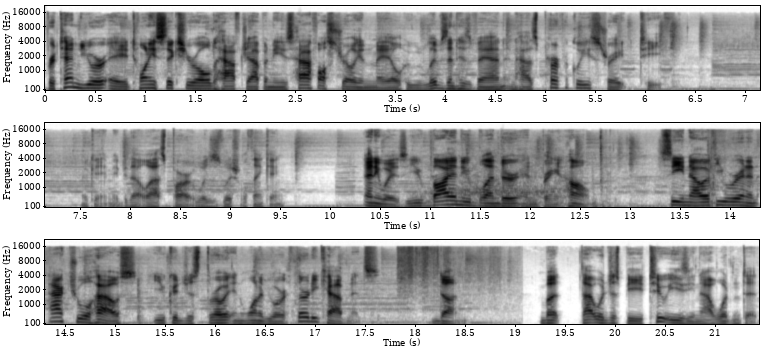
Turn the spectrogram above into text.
Pretend you're a 26 year old half Japanese, half Australian male who lives in his van and has perfectly straight teeth. Okay, maybe that last part was wishful thinking. Anyways, you buy a new blender and bring it home. See, now if you were in an actual house, you could just throw it in one of your 30 cabinets. Done. But that would just be too easy now, wouldn't it?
